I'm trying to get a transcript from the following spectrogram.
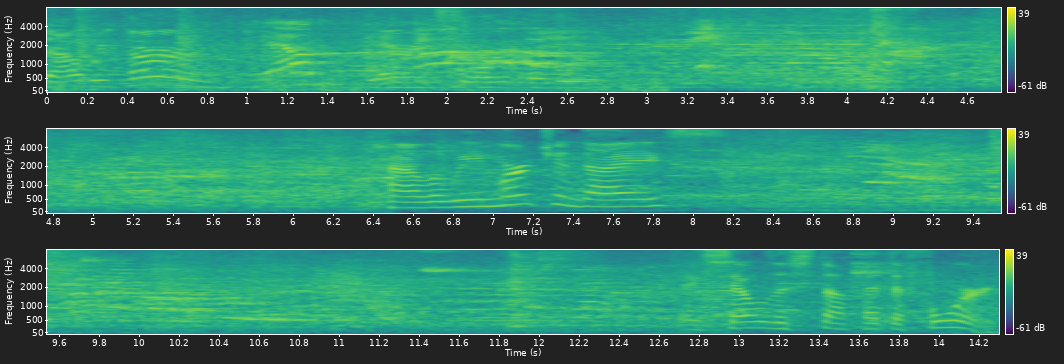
shall return Yep. very shortly. Halloween merchandise. They sell this stuff at the fort.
